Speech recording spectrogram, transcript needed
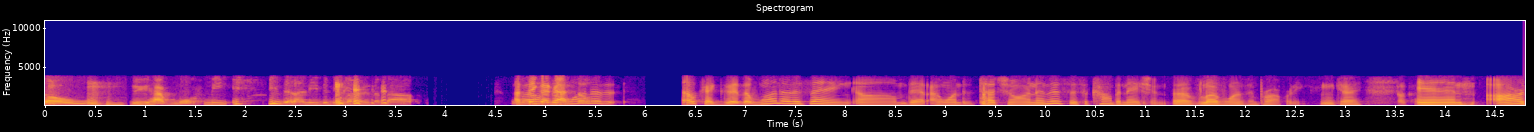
So, hmm do you have more for me that I need to be learning about? I think I got one those. the, Okay, good. The one other thing um, that I wanted to touch on, and this is a combination of loved ones and property. Okay, Okay. and our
